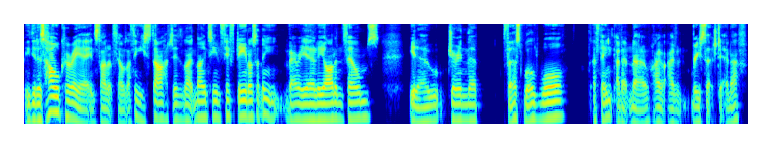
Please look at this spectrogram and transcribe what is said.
He did his whole career in silent films. I think he started in like 1915 or something, very early on in films, you know, during the First World War. I think I don't know. I, I haven't researched it enough.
